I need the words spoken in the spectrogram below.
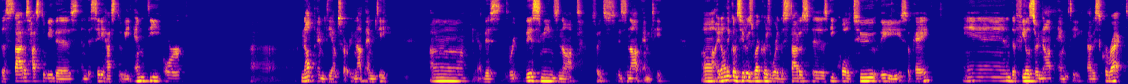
The status has to be this, and the city has to be empty or not empty. I'm sorry, not empty. Uh, yeah, this this means not. So it's it's not empty. Uh, it only considers records where the status is equal to these. Okay, and the fields are not empty. That is correct.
